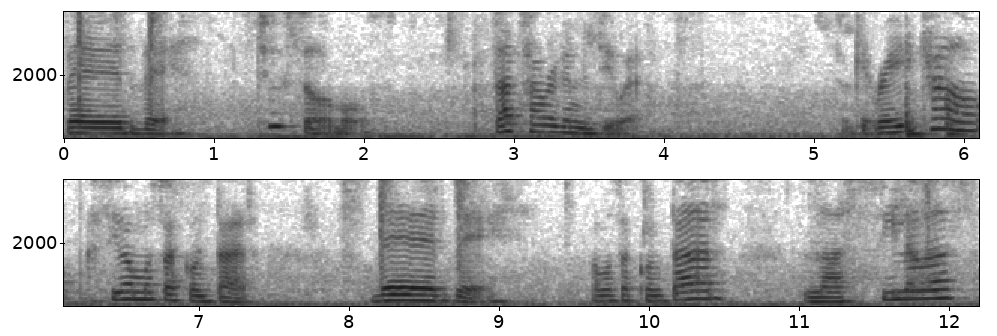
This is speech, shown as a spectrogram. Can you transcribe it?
verde, two syllables. That's how we're going to do it. So get ready to count. Así vamos a contar. Verde. Vamos a contar las sílabas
